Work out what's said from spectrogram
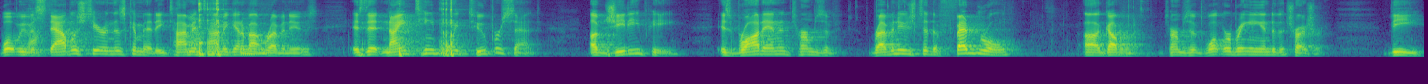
what we've established here in this committee, time and time again Mm-hmm. about revenues, is that 19.2% of GDP is brought in in terms of revenues to the federal uh, government, in terms of what we're bringing into the treasury. The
